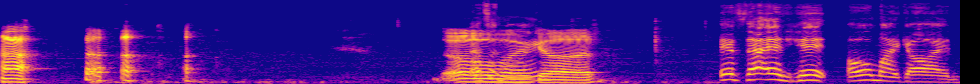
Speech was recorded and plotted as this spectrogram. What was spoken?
Ha! oh my god. If that had hit, oh my god.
